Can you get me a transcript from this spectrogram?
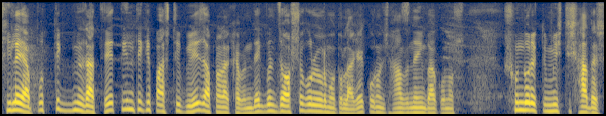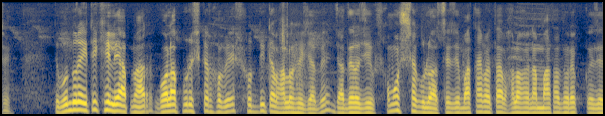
ছিলাইয়া প্রত্যেক দিন রাত্রে তিন থেকে পাঁচটি পিএইচ আপনারা খাবেন। দেখবেন যে অশ্বগোল্লার মতো লাগে, কোনো ঝাঁজ নেই বা কোনো সুন্দর একটি মিষ্টি স্বাদ আসে তো বন্ধুরা, এটি খেলে আপনার গলা পরিষ্কার হবে, সর্দিটা ভালো হয়ে যাবে। যাদের যে সমস্যাগুলো আছে, যে মাথা ব্যথা ভালো হয় না, মাথা ধরে যে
